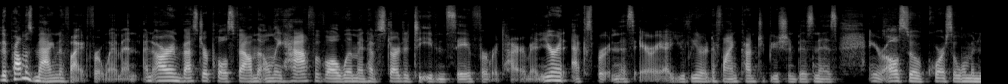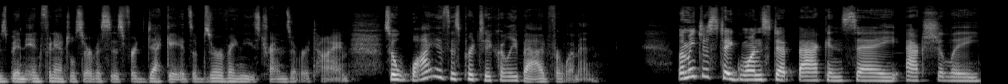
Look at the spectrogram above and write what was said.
The problem is magnified for women, and our investor polls found that only half of all women have started to even save for retirement. You're an expert in this area. You lead our defined contribution business, and you're also, of course, a woman who's been in financial services for decades, observing these trends over time. So, why is this particularly bad for women? Let me just take one step back and say, actually,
